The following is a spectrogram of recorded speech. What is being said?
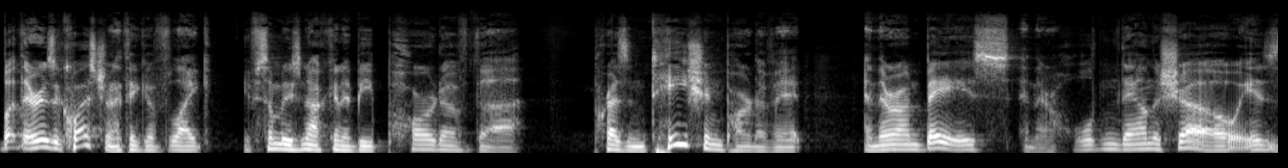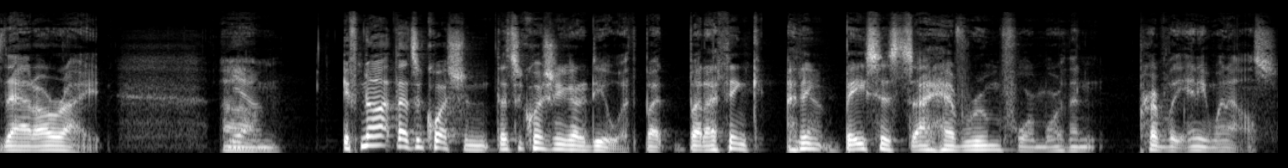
but there is a question, I think, of like if somebody's not going to be part of the presentation part of it and they're on bass and they're holding down the show, is that all right? Um, yeah if not, that's a question. That's a question you got to deal with. But but I think I think yeah. bassists I have room for more than probably anyone else.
